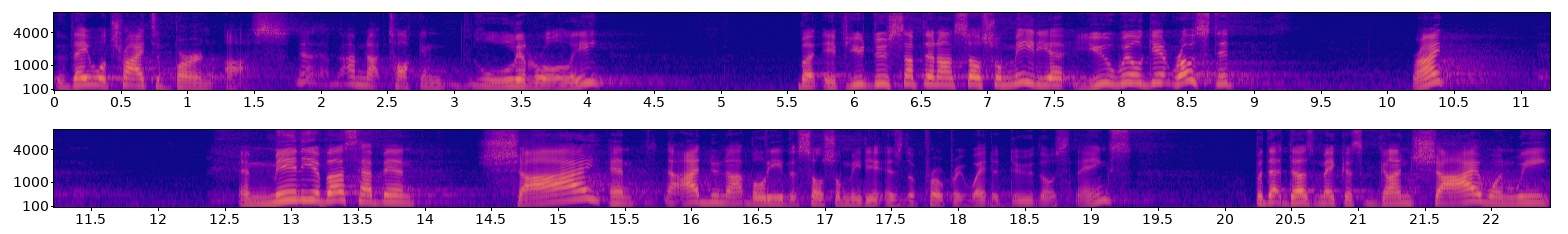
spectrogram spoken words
they will try to burn us. Now, I'm not talking literally, but if you do something on social media, you will get roasted, right? And many of us have been shy, and now I do not believe that social media is the appropriate way to do those things, but that does make us gun shy when we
